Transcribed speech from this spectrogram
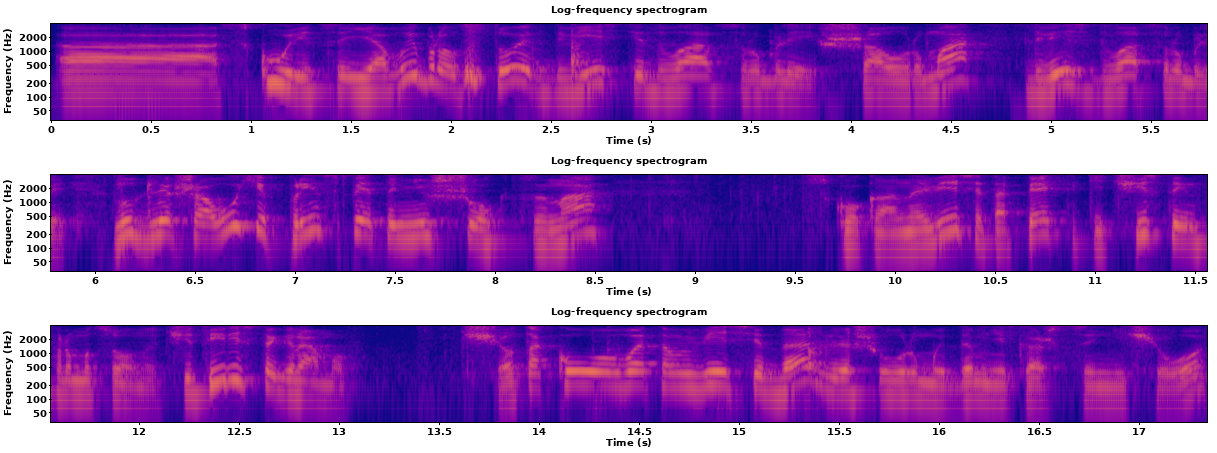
а, с курицей я выбрал, стоит 220 рублей. Шаурма 220 рублей. Ну, для шаухи, в принципе, это не шок цена. Сколько она весит? Опять-таки, чисто информационно. 400 граммов. Че такого в этом весе, да, для шаурмы? Да, мне кажется, ничего.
